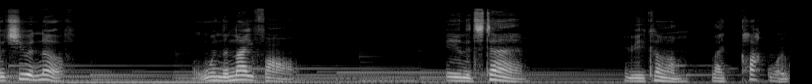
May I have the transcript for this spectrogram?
But sure enough, when the night fall and it's time, here he come like clockwork,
